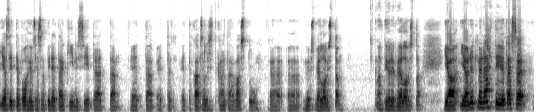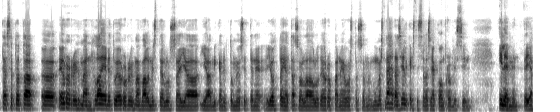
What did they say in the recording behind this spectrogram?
Ja sitten pohjoisessa pidetään kiinni siitä, että, että, että, että kansalliset kannetaan vastuu myös veloista valtioiden veloista. Ja, ja nyt me nähtiin jo tässä, tässä tota, euroryhmän, laajennettu euroryhmän valmistelussa ja, ja mikä nyt on myös sitten johtajien tasolla ollut Euroopan neuvostossa, me mun mielestä nähdään selkeästi sellaisia kompromissin elementtejä.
